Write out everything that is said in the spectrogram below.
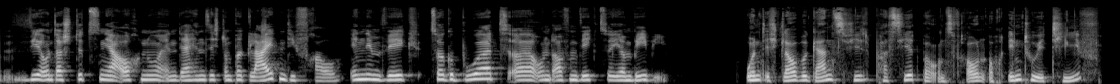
wir unterstützen ja auch nur in der Hinsicht und begleiten die Frau in dem Weg zur Geburt äh, und auf dem Weg zu ihrem Baby. Und ich glaube, ganz viel passiert bei uns Frauen auch intuitiv.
